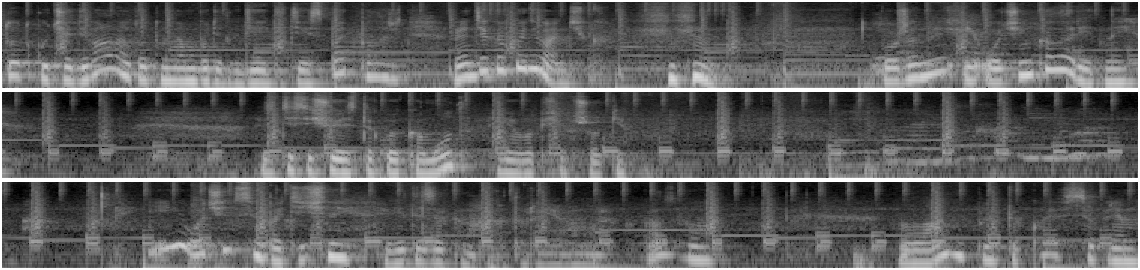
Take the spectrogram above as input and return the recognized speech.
Тут куча дивана, тут нам будет где детей спать положить. Гляньте, какой диванчик. Кожаный и очень колоритный. Здесь еще есть такой комод. Я вообще в шоке. И очень симпатичный вид из окна, который я вам уже показывала. Лампы, такое все прям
